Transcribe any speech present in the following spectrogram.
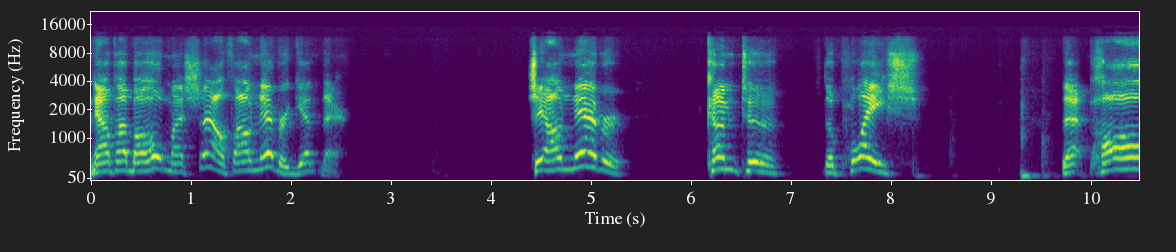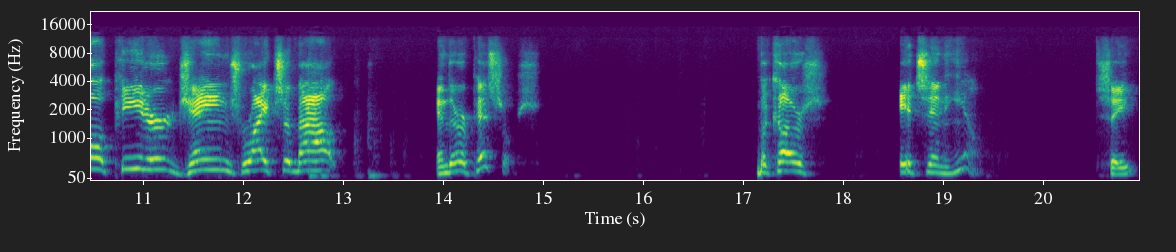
Now, if I behold myself, I'll never get there. See, I'll never come to the place that Paul, Peter, James writes about in their epistles because it's in Him. See?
